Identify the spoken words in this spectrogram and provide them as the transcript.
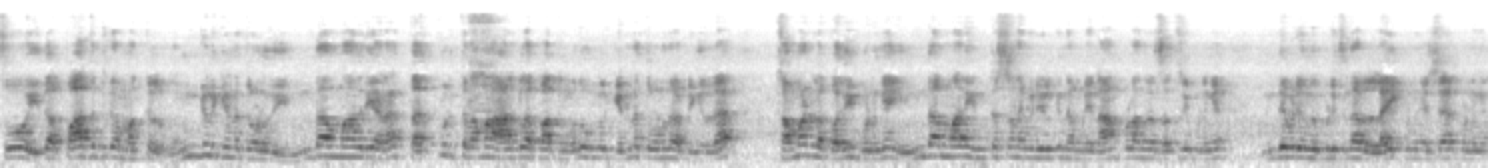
ஸோ இதை பார்த்துட்டு இருக்க மக்கள் உங்களுக்கு என்ன தோணுது? இந்த மாதிரியான தற்குறித்தனமான ஆட்களை பார்க்கும்போது உங்களுக்கு என்ன தோணுது அப்படிங்கிறத கமெண்ட்ல பதிவு பண்ணுங்க. இந்த மாதிரி இன்ட்ரெஸ்டான வீடியோக்கு நம்முடைய நான் புலாங்க சப்ஸ்கிரைப் பண்ணுங்க. இந்த வீடியோ உங்களுக்கு பிடிச்சிருந்தா லைக் பண்ணுங்க ஷேர் பண்ணுங்க.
